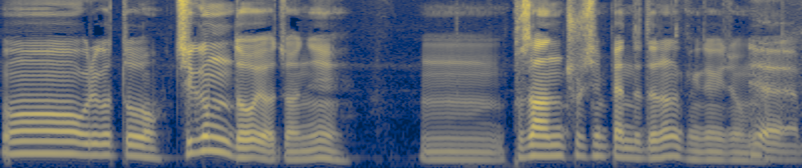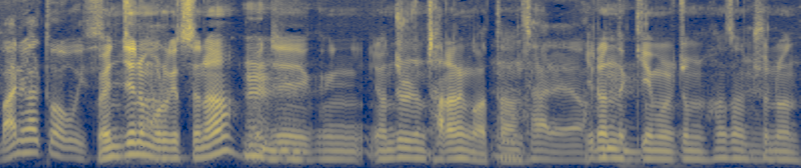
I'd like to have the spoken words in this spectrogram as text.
어 그리고 또 지금도 여전히 음, 부산 출신 밴드들은 굉장히 좀 예, 많이 활동하고 있습니다. 왠지는 모르겠으나 음. 왠지 그 연주를 좀 잘하는 것 같다. 음, 잘해요. 이런 음. 느낌을 좀 항상 음. 주는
